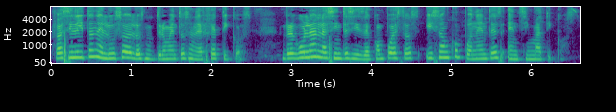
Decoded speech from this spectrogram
facilitan el uso de los nutrimentos energéticos, regulan la síntesis de compuestos y son componentes enzimáticos.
